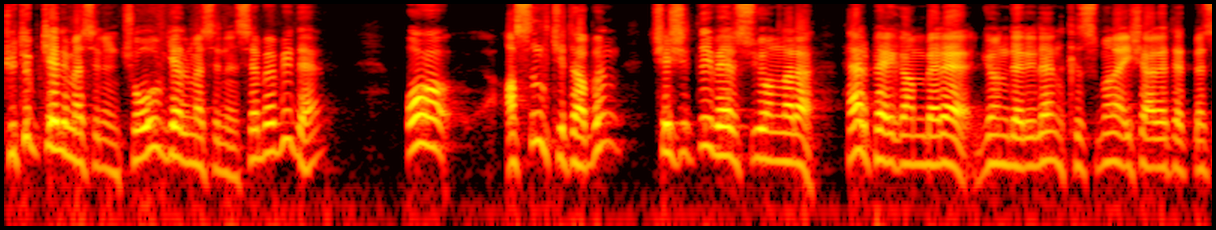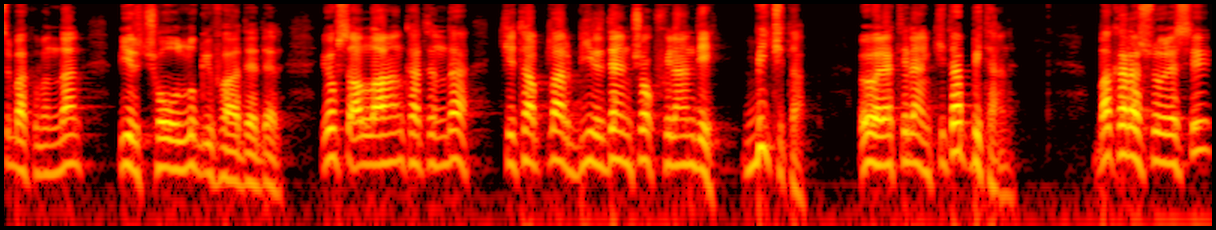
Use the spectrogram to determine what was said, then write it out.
Kütüp kelimesinin çoğul gelmesinin sebebi de o asıl kitabın çeşitli versiyonlara, her peygambere gönderilen kısmına işaret etmesi bakımından bir çoğulluk ifade eder. Yoksa Allah'ın katında kitaplar birden çok filan değil. Bir kitap. Öğretilen kitap bir tane. Bakara suresi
